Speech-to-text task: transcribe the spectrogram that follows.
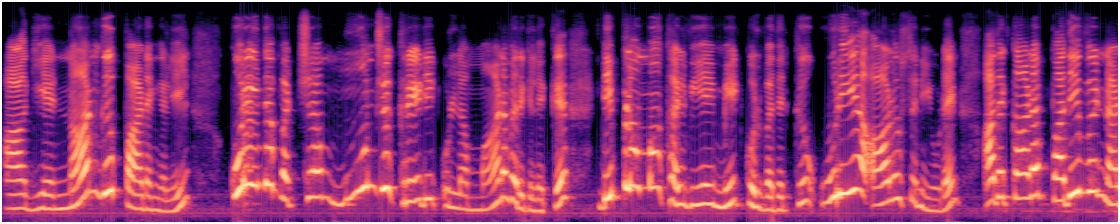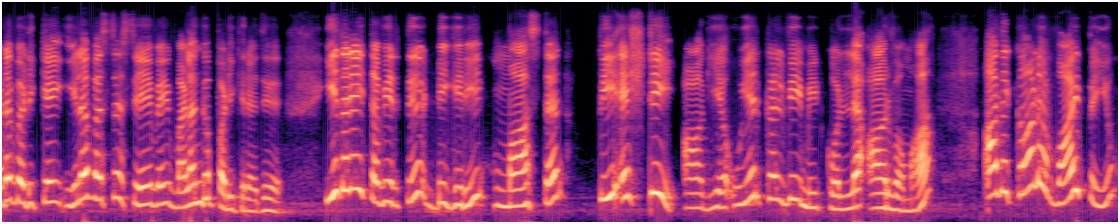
ஆகிய நான்கு பாடங்களில் குறைந்தபட்சம் மூன்று கிரெடிட் உள்ள மாணவர்களுக்கு டிப்ளமா கல்வியை மேற்கொள்வதற்கு உரிய ஆலோசனையுடன் அதற்கான பதிவு நடவடிக்கை இலவச சேவை வழங்கப்படுகிறது. இதனை தவிர்த்து டிகிரி மாஸ்டர் பிஎச்டி ஆகிய உயர்கல்வி மேற்கொள்ள ஆர்வமா? அதற்கான வாய்ப்பையும்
